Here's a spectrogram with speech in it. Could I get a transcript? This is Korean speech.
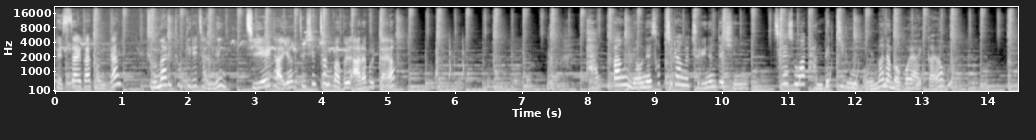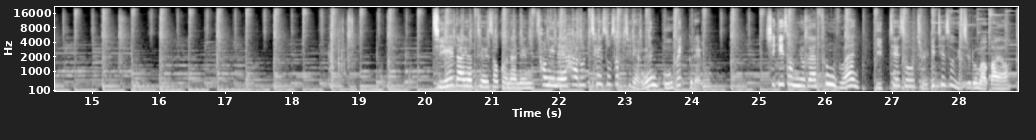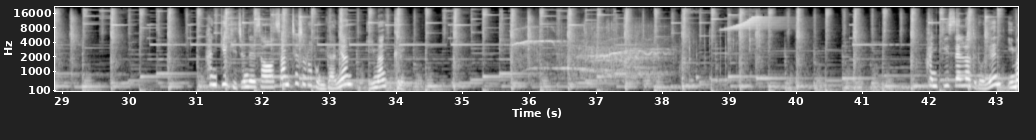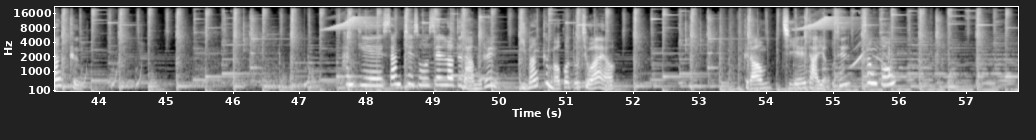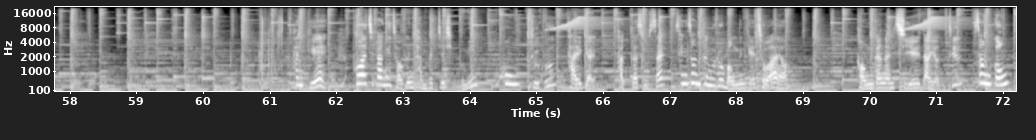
뱃살과 건강 두 마리 토끼를 찾는 GL 다이어트 실천법을 알아볼까요? 밥빵 면의 섭취량을 줄이는 대신 채소와 단백질은 얼마나 먹어야 할까요? GL 다이어트에서 권하는 성인의 하루 채소 섭취량은 500g. 식이섬유가 풍부한 잎채소, 줄기채소 위주로 먹어요. 한 끼 기준에서 쌈 채소로 본다면 이만큼. 한 끼 샐러드로는 이만큼. 한 끼에 쌈 채소 샐러드 나물을 이만큼 먹어도 좋아요. 그럼 지혜 다이어트 성공! 한 끼에 포화지방이 적은 단백질 식품인 콩, 두부, 달걀, 닭가슴살, 생선 등으로 먹는 게 좋아요. 건강한 지혜 다이어트 성공!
